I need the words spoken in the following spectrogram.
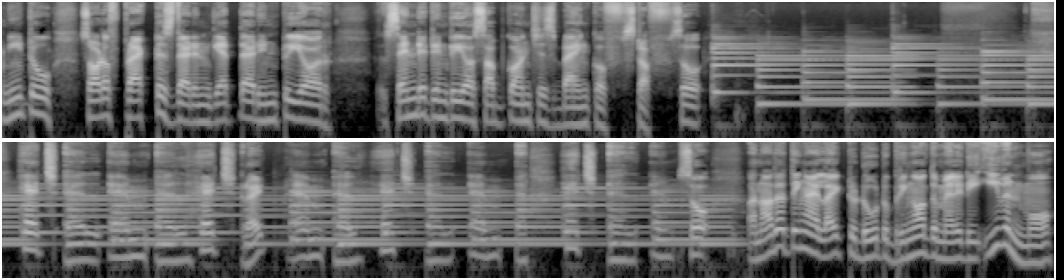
need to sort of practice that and get that into your send it into your subconscious bank of stuff. So H L M L H right? M L H L M L H L M. So another thing I like to do to bring out the melody even more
